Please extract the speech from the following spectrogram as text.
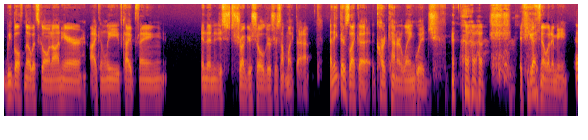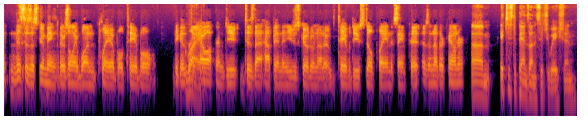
we both know what's going on here. I can leave type thing. And then you just shrug your shoulders or something like that. I think there's like a card counter language, if you guys know what I mean. This is assuming there's only one playable table because like how often do you, does that happen and you just go to another table? Do you still play in the same pit as another counter? Um, it just depends on the situation.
